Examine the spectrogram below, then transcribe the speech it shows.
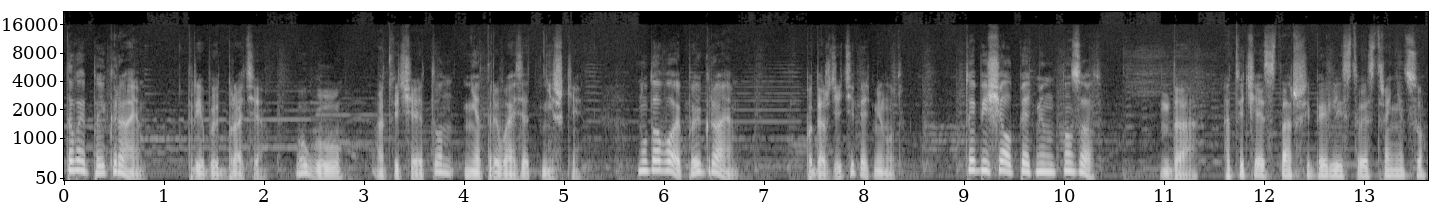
«Давай поиграем», — требуют братья. «Угу», — отвечает он, не отрываясь от книжки — ну давай, поиграем. Подождите пять минут. Ты обещал пять минут назад. Да, отвечает старший, перелистывая страницу.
